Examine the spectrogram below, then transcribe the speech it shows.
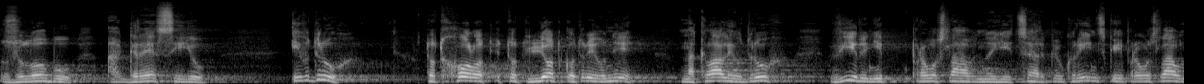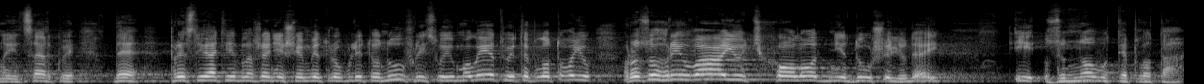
злобу, агресію. І вдруг тот холод і тот льот, котрий вони наклали вдруг, вірені православної церкви, Української православної церкви, де предстоятель блаженніший митрополит Онуфрій свою молитвою, теплотою розогрівають холодні душі людей. І знову теплота,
